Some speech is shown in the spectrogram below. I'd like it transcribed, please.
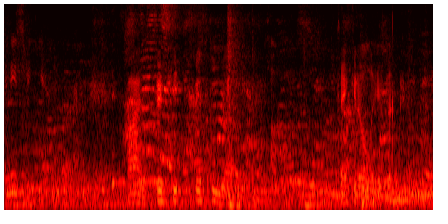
It needs to be. Fine, 50, 50 yen. Take it or leave it.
